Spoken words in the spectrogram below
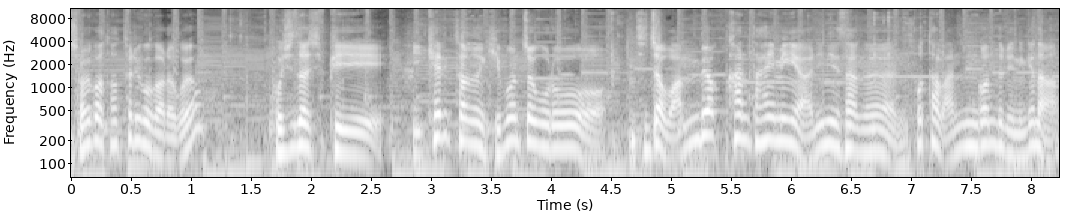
절거 터트리고 가라고요? 보시다시피 이 캐릭터는 기본적으로 진짜 완벽한 타이밍이 아닌 이상은 포탑 안 건드리는 게 나아.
